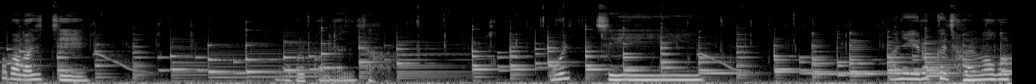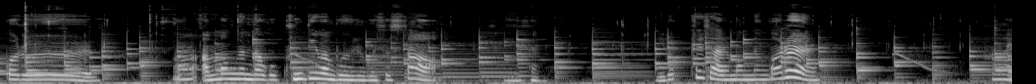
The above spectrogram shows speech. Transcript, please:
거봐, 맛있지? 먹을 거면서. 옳지. 아니, 이렇게 잘 먹을 거를, 어? 안 먹는다고 군디만 보여주고 있었어? 세상에. 이렇게 잘 먹는 거를, 하이.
